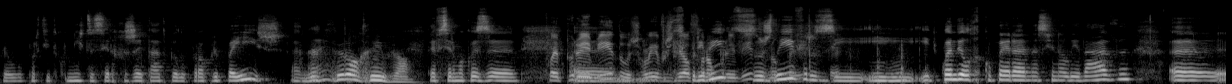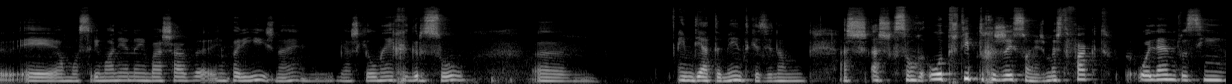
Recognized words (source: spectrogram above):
pelo Partido Comunista, ser rejeitado pelo próprio país. Não é? Deve ser horrível. Deve ser uma coisa. Foi proibido, uh, os livros dele foram proibidos. Os livros, país, e, uhum. e, quando ele recupera a nacionalidade, uh, é uma cerimónia na Embaixada em Paris, não é? Acho que ele nem regressou. Uh, imediatamente, quer dizer, não acho, acho que são outro tipo de rejeições, mas de facto, olhando assim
